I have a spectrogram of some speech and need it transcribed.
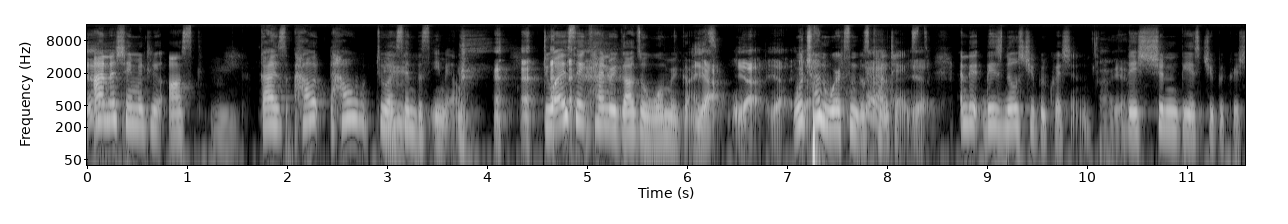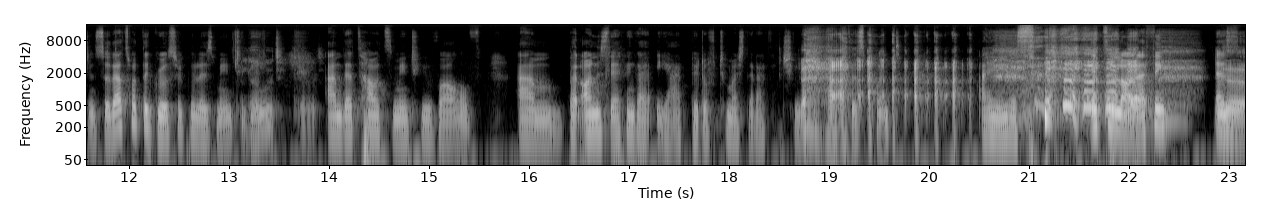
yeah. unashamedly ask, Mm. Guys, how how do I Mm. send this email? do I say kind regards or warm regards? yeah. Yeah. Yeah. Which yeah. one works in this Yeah, context? yeah. And there- there's no stupid question. Oh, yeah. There shouldn't be a stupid question. So that's what the growth circle is meant to Love be. it. Love it. Um, that's how it's meant to evolve. Um, but honestly, I think I yeah I bit off too much that I can chew at this point. I mean, it's, it's a lot. I think as Yeah.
